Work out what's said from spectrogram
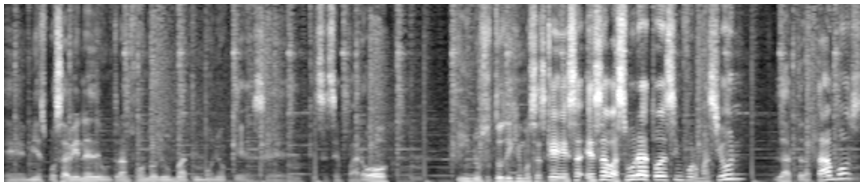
Eh, mi esposa viene de un trasfondo de un matrimonio que se, que se separó. Y nosotros dijimos, es que esa, esa basura, toda esa información, la tratamos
